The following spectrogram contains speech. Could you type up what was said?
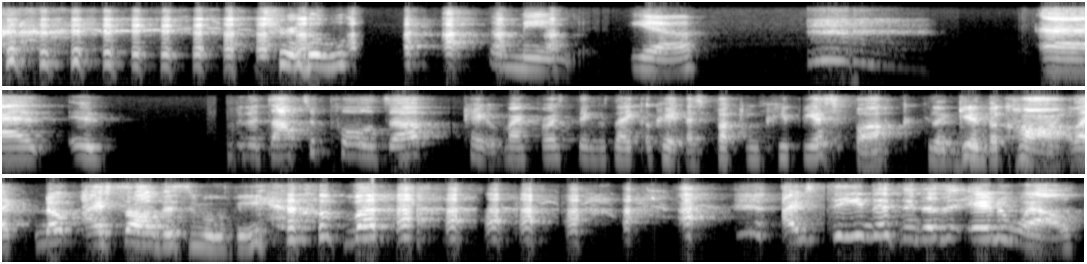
True. I mean, yeah. And it, when the doctor pulled up, okay, my first thing was like, okay, that's fucking creepy as fuck. Like, get in the car. Like, nope, I saw this movie, but I've seen this. It doesn't end well.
